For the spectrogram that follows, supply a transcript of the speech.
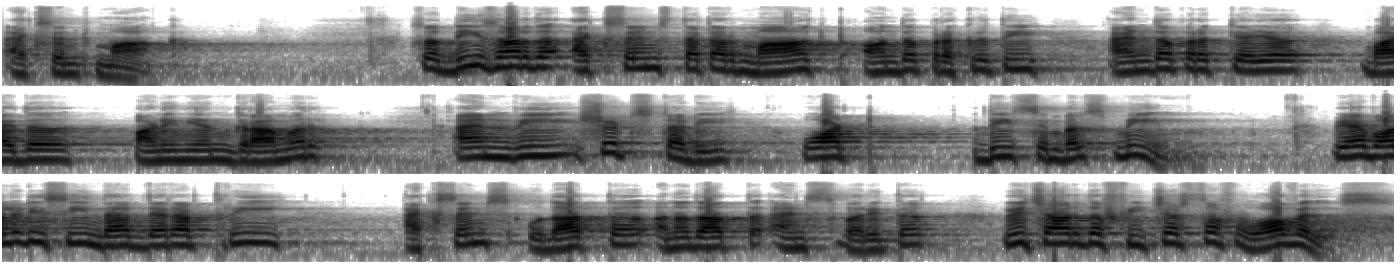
accent mark. So, these are the accents that are marked on the Prakriti and the Pratyaya by the Paninian grammar and we should study what these symbols mean. We have already seen that there are three accents Udatta, Anudatta and Svarita which are the features of vowels.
